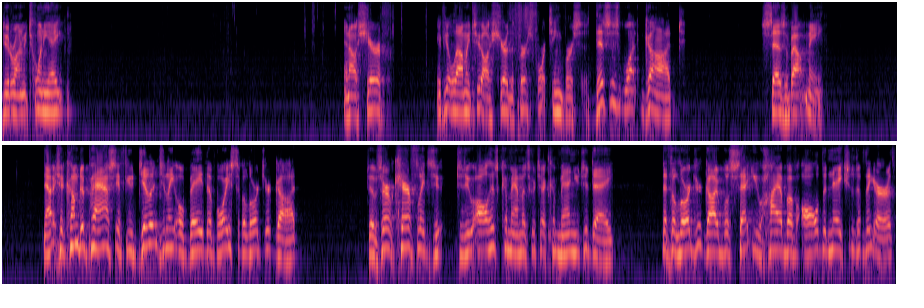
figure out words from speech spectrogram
Deuteronomy 28. And I'll share, if, you allow me to, I'll share the first 14 verses. This is what God says about me. Now it shall come to pass if you diligently obey the voice of the Lord your God, to observe carefully to, to do all his commandments which I command you today, that the Lord your God will set you high above all the nations of the earth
